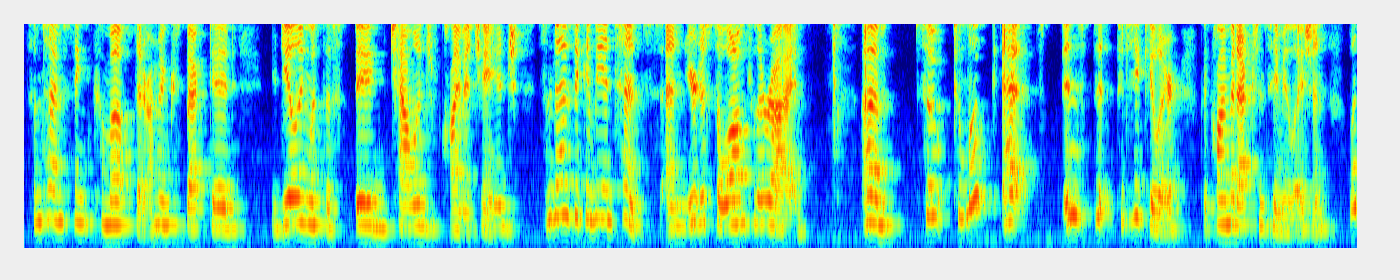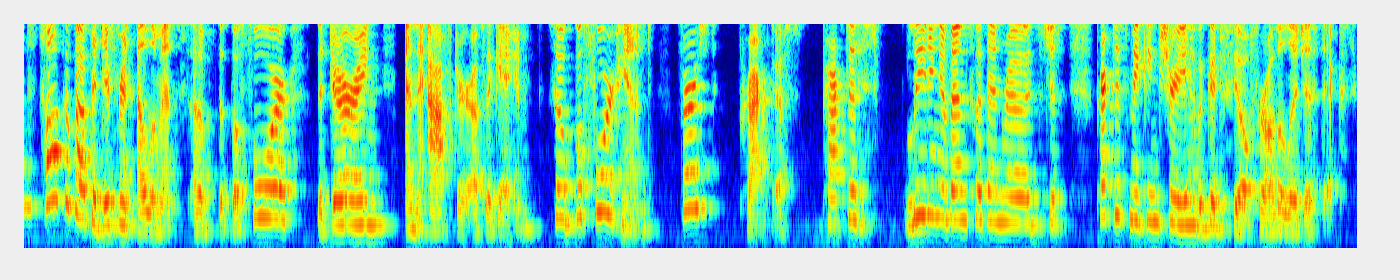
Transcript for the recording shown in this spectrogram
Sometimes things come up that are unexpected. You're dealing with this big challenge of climate change. Sometimes it can be intense and you're just along for the ride. Um, so to look at, in particular, the climate action simulation, let's talk about the different elements of the before, the during, and the after of the game. So beforehand, first, practice. Practice leading events with En-ROADS, just practice making sure you have a good feel for all the logistics.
